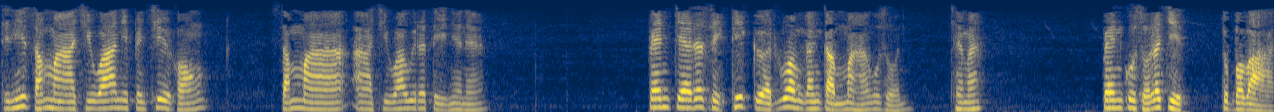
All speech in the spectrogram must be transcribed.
ทีนี้สัมมาชีวะนี่เป็นชื่อของสัมมาอาชีววิรติเนี่ยนะ เป็นเจตสิกที่เกิดร่วมกันกับมหากุศล ใช่ไหมเป็นกุศลจิตตุปบาท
